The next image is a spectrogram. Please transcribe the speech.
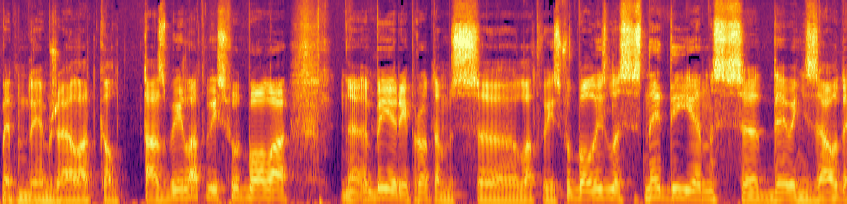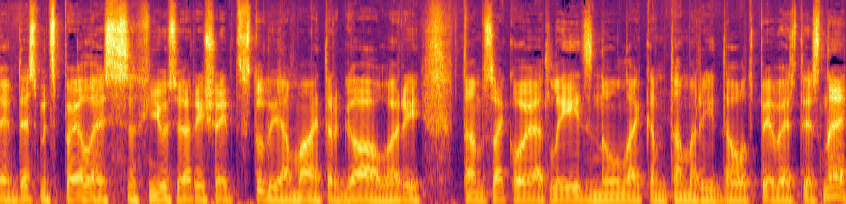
bet, nu, diemžēl, atkal tas bija Latvijas futbolā. Bija arī, protams, Latvijas futbola izlases nedēļas, deviņi zaudējumi, desmit spēlēs. Jūs arī šeit studijā mājat ar galvu, arī tam sekojāt līdzi. Nu, laikam tam arī daudz pievērsties. Nē,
